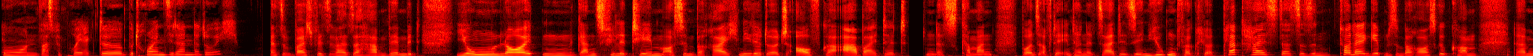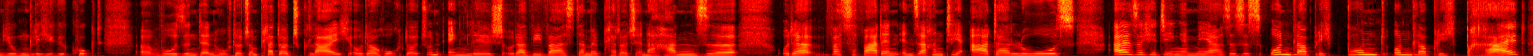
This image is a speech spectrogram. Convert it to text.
Und was für Projekte betreuen Sie dann dadurch? Also beispielsweise haben wir mit jungen Leuten ganz viele Themen aus dem Bereich Niederdeutsch aufgearbeitet. Und das kann man bei uns auf der Internetseite sehen. Jugendverklört platt heißt das. Da sind tolle Ergebnisse bei rausgekommen. Da haben Jugendliche geguckt, äh, wo sind denn Hochdeutsch und Plattdeutsch gleich oder Hochdeutsch und Englisch oder wie war es dann mit Plattdeutsch in der Hanse oder was war denn in Sachen Theater los? All solche Dinge mehr. Also es ist unglaublich bunt, unglaublich breit.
